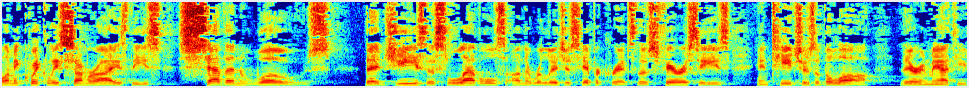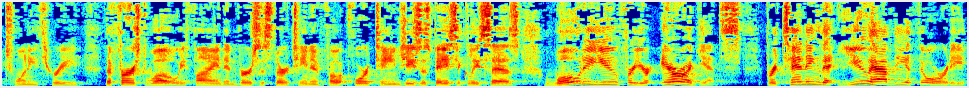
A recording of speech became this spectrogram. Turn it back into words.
let me quickly summarize these seven woes that Jesus levels on the religious hypocrites, those Pharisees and teachers of the law there in Matthew 23. The first woe we find in verses 13 and 14. Jesus basically says, woe to you for your arrogance, pretending that you have the authority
